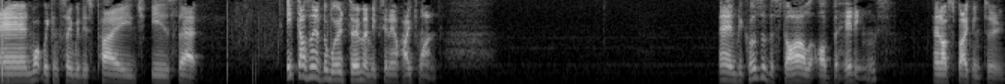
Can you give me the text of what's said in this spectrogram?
And what we can see with this page is that it doesn't have the word Thermomix in our H1. And because of the style of the headings, and I've spoken to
